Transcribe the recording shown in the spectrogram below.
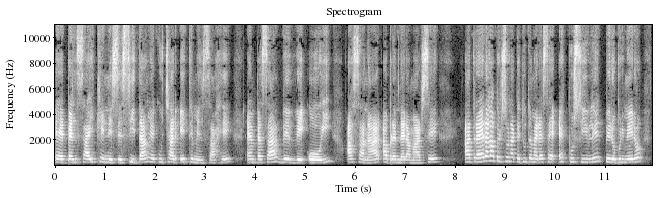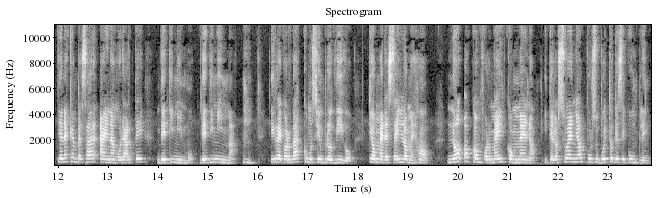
eh, pensáis que necesitan escuchar este mensaje, empezar desde hoy a sanar, a aprender a amarse, atraer a la persona que tú te mereces es posible, pero primero tienes que empezar a enamorarte de ti mismo, de ti misma. Y recordad, como siempre os digo, que os merecéis lo mejor. No os conforméis con menos y que los sueños, por supuesto que se cumplen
